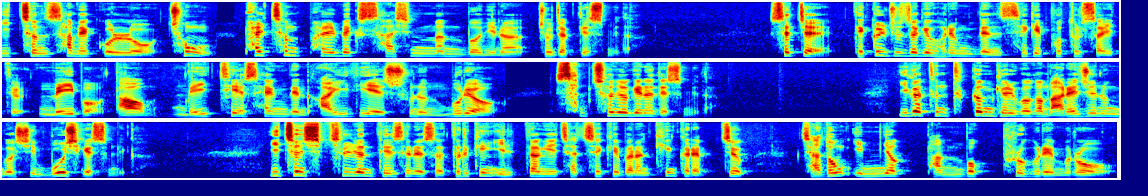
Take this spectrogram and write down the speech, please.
2003회꼴로 총 8840만 번이나 조작됐습니다. 셋째 댓글 조작에 활용된 세계 포털 사이트 네이버 다음 네이트에 사용된 아이디의 수는 무려 3천여 개나 됐습니다. 이 같은 특검 결과가 말해주는 것이 무엇이겠습니까 2017년 대선에서 드루킹 일당이 자체 개발한 킹크랩 즉 자동 입력 반복 프로그램으로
